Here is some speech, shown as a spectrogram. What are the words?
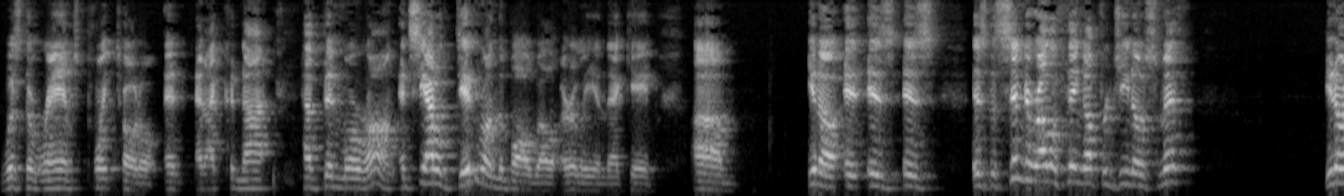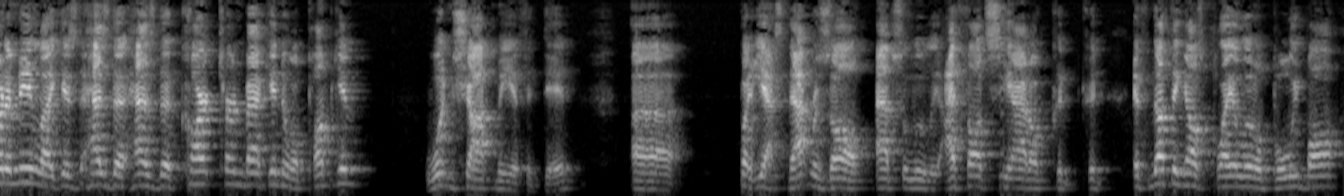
was the Rams' point total, and and I could not have been more wrong. And Seattle did run the ball well early in that game. Um, you know, is is is the Cinderella thing up for Geno Smith? You know what I mean? Like, is has the has the cart turned back into a pumpkin? Wouldn't shock me if it did. Uh, but yes, that result absolutely. I thought Seattle could could, if nothing else, play a little bully ball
